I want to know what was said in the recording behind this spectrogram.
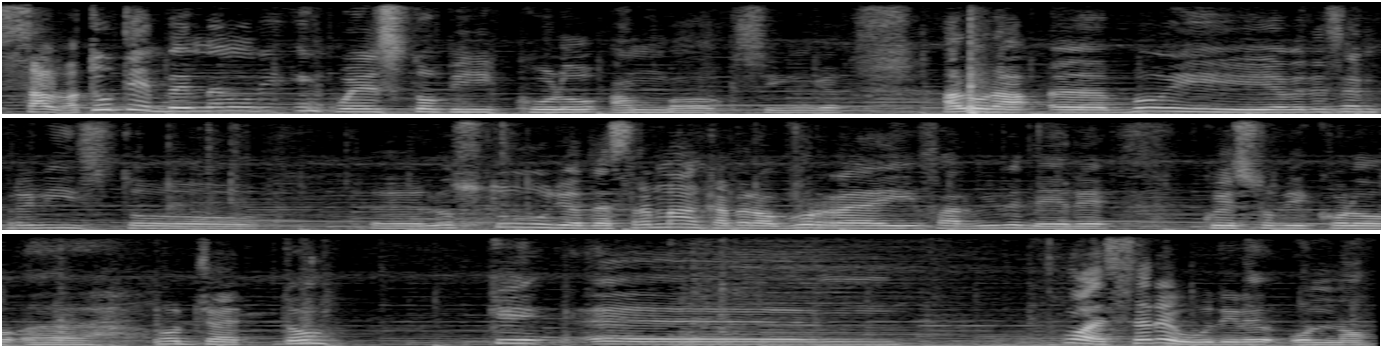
Salve a tutti e benvenuti in questo piccolo unboxing. Allora, eh, voi avete sempre visto eh, lo studio a destra e manca Però vorrei farvi vedere questo piccolo eh, oggetto Che ehm, può essere utile o no.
